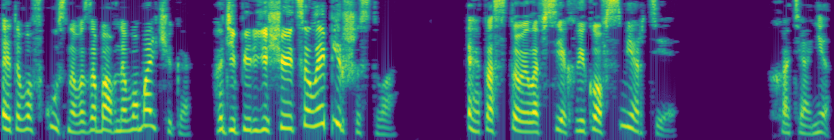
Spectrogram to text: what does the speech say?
этого вкусного забавного мальчика, а теперь еще и целое пиршество. Это стоило всех веков смерти. Хотя нет,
